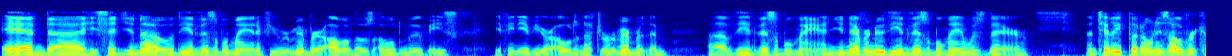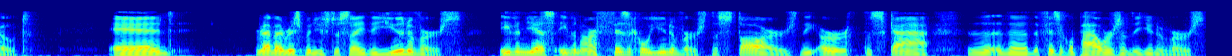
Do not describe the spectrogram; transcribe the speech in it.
and uh, he said, you know, the invisible man, if you remember all of those old movies, if any of you are old enough to remember them, of the invisible man, you never knew the invisible man was there until he put on his overcoat. And Rabbi Richman used to say, the universe, even yes, even our physical universe, the stars, the earth, the sky, the the, the physical powers of the universe,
